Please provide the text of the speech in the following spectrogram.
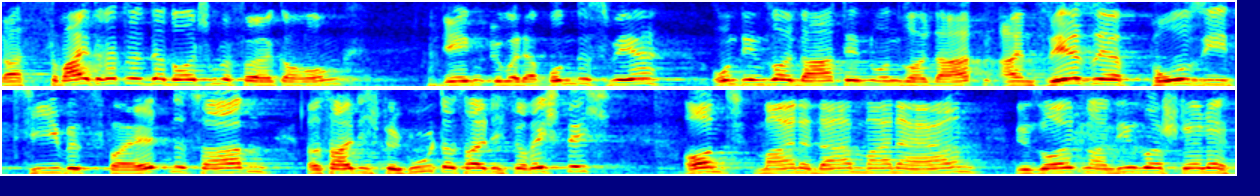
dass zwei Drittel der deutschen Bevölkerung gegenüber der Bundeswehr und den Soldatinnen und Soldaten ein sehr, sehr positives Verhältnis haben. Das halte ich für gut, das halte ich für richtig. Und, meine Damen, meine Herren, wir sollten an dieser Stelle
